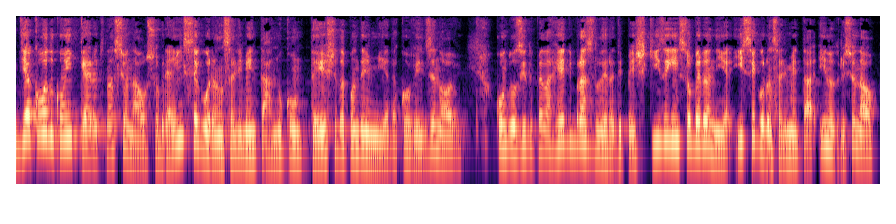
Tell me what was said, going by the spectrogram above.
De acordo com o Inquérito Nacional sobre a Insegurança Alimentar no contexto da pandemia da Covid-19, conduzido pela Rede Brasileira de Pesquisa em Soberania e Segurança Alimentar e Nutricional,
